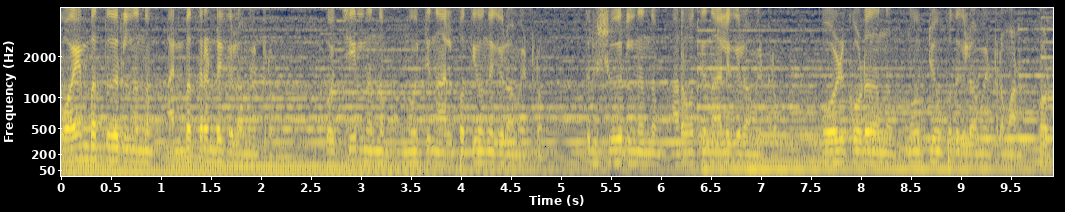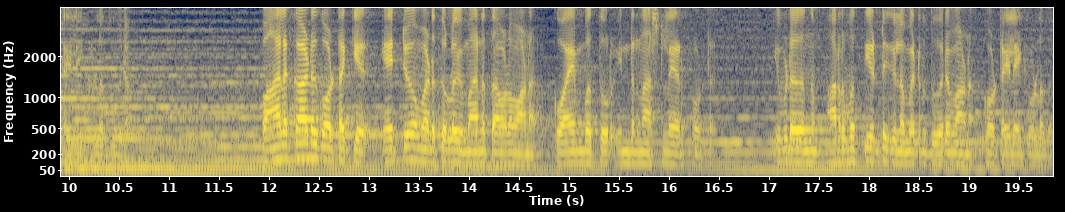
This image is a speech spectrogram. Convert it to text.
കോയമ്പത്തൂരിൽ നിന്നും അൻപത്തിരണ്ട് കിലോമീറ്ററും കൊച്ചിയിൽ നിന്നും നൂറ്റി നാൽപ്പത്തിയൊന്ന് കിലോമീറ്ററും തൃശ്ശൂരിൽ നിന്നും അറുപത്തിനാല് കിലോമീറ്ററും കോഴിക്കോട് നിന്നും നൂറ്റി മുപ്പത് കിലോമീറ്ററുമാണ് കോട്ടയിലേക്കുള്ള ദൂരം. പാലക്കാട് കോട്ടയ്ക്ക് ഏറ്റവും അടുത്തുള്ള വിമാനത്താവളമാണ് കോയമ്പത്തൂർ ഇന്റർനാഷണൽ എയർപോർട്ട്. ഇവിടെ നിന്നും അറുപത്തിയെട്ട് കിലോമീറ്റർ ദൂരമാണ് കോട്ടയിലേക്കുള്ളത്.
